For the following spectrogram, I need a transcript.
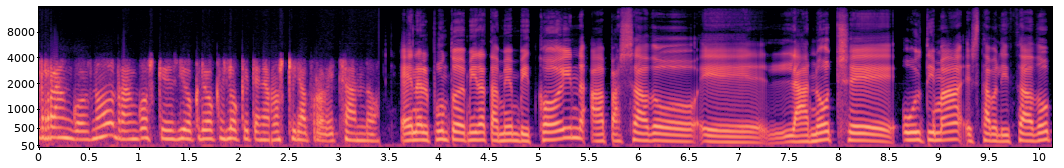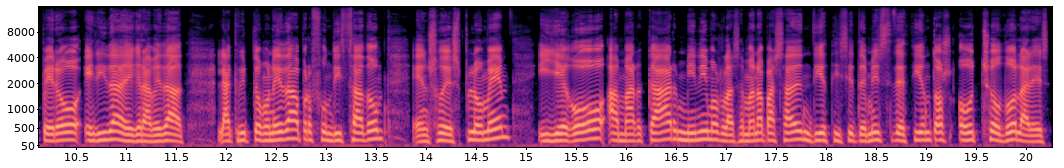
rangos, ¿no? Rangos que yo creo que es lo que tenemos que ir aprovechando. En el punto de mira también Bitcoin ha pasado eh, la noche última estabilizado, pero herida de gravedad. La criptomoneda ha profundizado en su desplome y llegó a marcar mínimos la semana pasada en 17.708 dólares.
